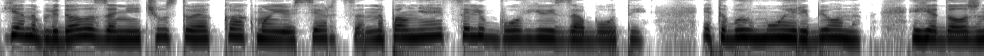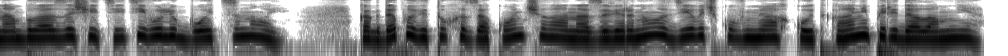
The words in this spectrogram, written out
Я наблюдала за ней, чувствуя, как мое сердце наполняется любовью и заботой. Это был мой ребенок, и я должна была защитить его любой ценой. Когда повитуха закончила, она завернула девочку в мягкую ткань и передала мне.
